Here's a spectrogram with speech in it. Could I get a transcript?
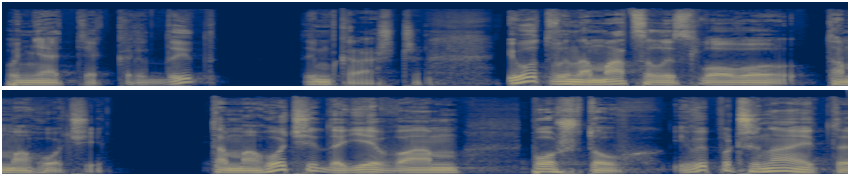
поняття кредит, тим краще. І от ви намацали слово тамагочі. Тамагочі дає вам поштовх, і ви починаєте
